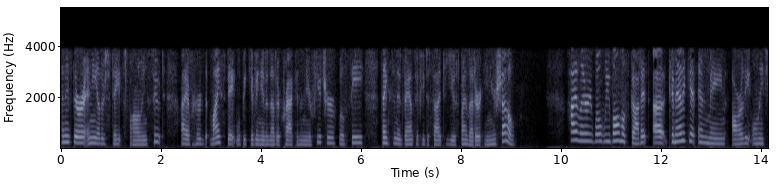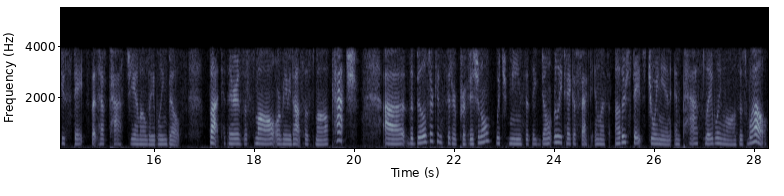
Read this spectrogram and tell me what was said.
and if there are any other states following suit. I have heard that my state will be giving it another crack in the near future. We'll see. Thanks in advance if you decide to use my letter in your show. Hi, Larry. Well, we've almost got it. Uh, Connecticut and Maine are the only two states that have passed GMO labeling bills. But there is a small, or maybe not so small, catch. Uh, the bills are considered provisional, which means that they don't really take effect unless other states join in and pass labeling laws as well.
